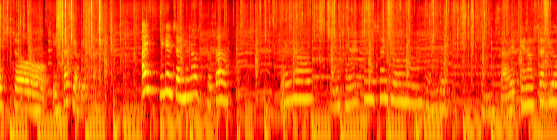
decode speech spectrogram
Esto. Esta sí abrió esta. ¡Ay! Miren, salió una explotada. Bueno, vamos a ver qué nos salió. Vamos a ver qué nos salió.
